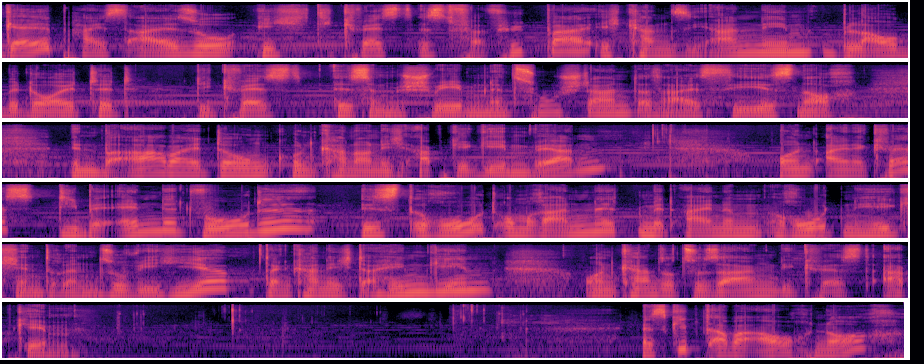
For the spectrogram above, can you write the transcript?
Gelb heißt also, ich, die Quest ist verfügbar, ich kann sie annehmen. Blau bedeutet, die Quest ist im schwebenden Zustand, das heißt, sie ist noch in Bearbeitung und kann noch nicht abgegeben werden. Und eine Quest, die beendet wurde, ist rot umrandet mit einem roten Häkchen drin, so wie hier. Dann kann ich da hingehen und kann sozusagen die Quest abgeben. Es gibt aber auch noch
